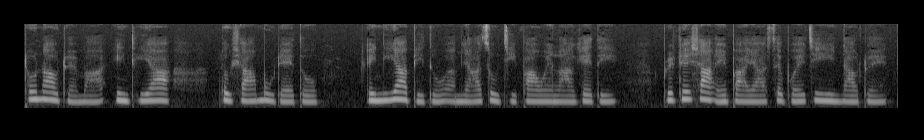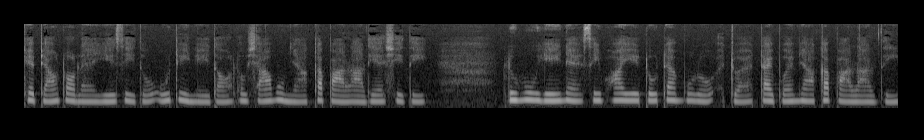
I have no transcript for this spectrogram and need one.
ထို့နောက်တွင်မှအိန္ဒိယလှုပ်ရှားမှုတဲသို့အိန္ဒိယပြည်သူအများစုကြီးပါဝင်လာခဲ့သည်ဗြိတိရှအင်ပါယာစစ်ပွဲကြီး၏နောက်တွင်ခေတ်ပြောင်းတော်လှန်ရေးစီသို့ဦးတည်နေသောလှုပ်ရှားမှုများကပ်ပါလာလျက်ရှိသည်လူမှုရေးနှင့်စီးပွားရေးတိုးတက်မှုတို့အတွက်တိုက်ပွဲများကပ်ပါလာသည်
